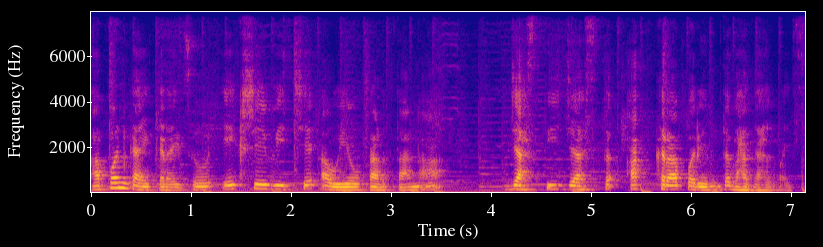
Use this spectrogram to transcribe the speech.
आपण काय करायचं? एकशे वीसचे अवयव काढताना जास्तीत जास्त अकरापर्यंत भाग हलवायचा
